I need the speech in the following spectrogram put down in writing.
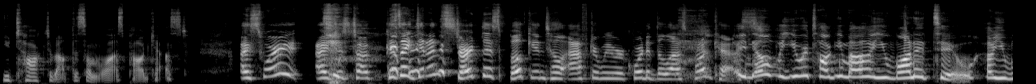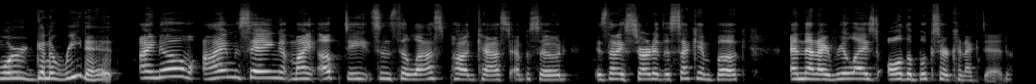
You talked about this on the last podcast. I swear I just talked because I didn't start this book until after we recorded the last podcast. I know, but you were talking about how you wanted to, how you were gonna read it. I know. I'm saying my update since the last podcast episode is that I started the second book and that I realized all the books are connected.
